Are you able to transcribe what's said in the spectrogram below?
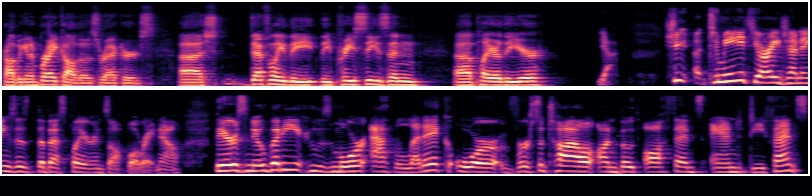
probably going to break all those records. Uh, definitely the the preseason uh, player of the year She uh, to me, Tiare Jennings is the best player in softball right now. There's nobody who's more athletic or versatile on both offense and defense.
